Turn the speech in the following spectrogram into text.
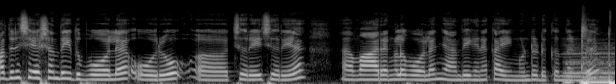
അതിനുശേഷം ദേ ഇതുപോലെ ഓരോ ചെറിയ ചെറിയ വാരങ്ങൾ പോലെ ഞാൻ ഇങ്ങനെ കൈ കൊണ്ട് എടുക്കുന്നുണ്ട്.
